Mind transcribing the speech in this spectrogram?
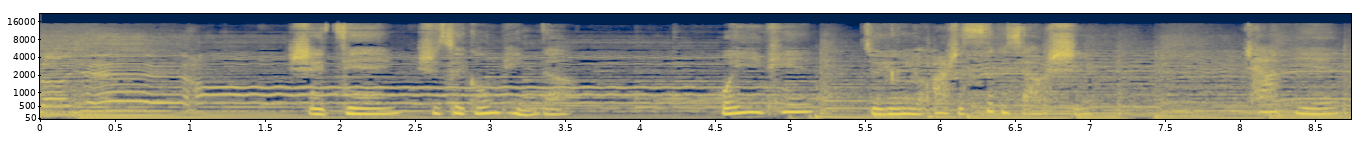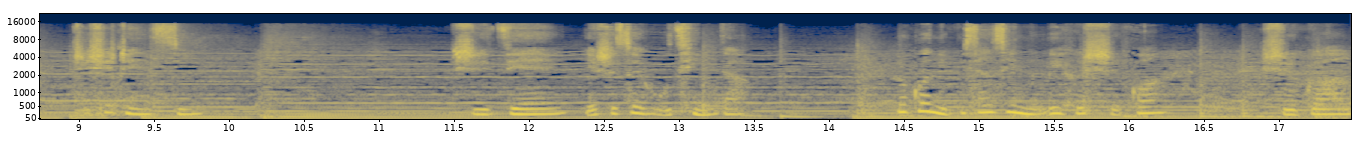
那也好。时间是最公平的，活一天就拥有二十四个小时，差别只是珍惜。时间也是最无情的，如果你不相信努力和时光，时光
